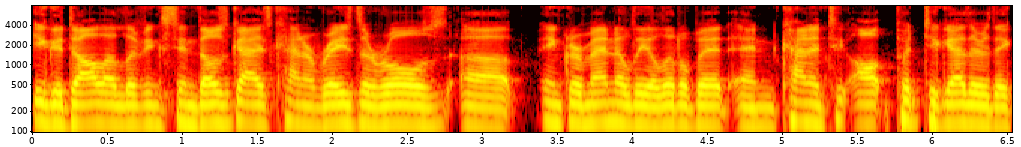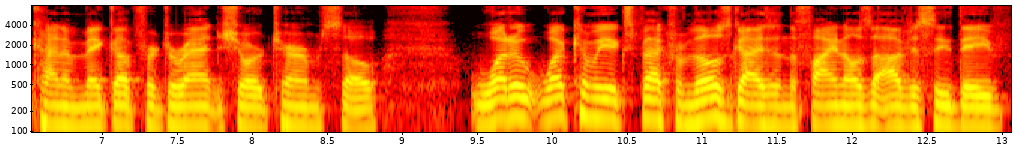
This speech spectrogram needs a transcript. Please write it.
Iguodala, Livingston, those guys kind of raise their roles uh, incrementally a little bit, and kind of all put together, they kind of make up for Durant short term. So, what what can we expect from those guys in the finals? Obviously, they've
